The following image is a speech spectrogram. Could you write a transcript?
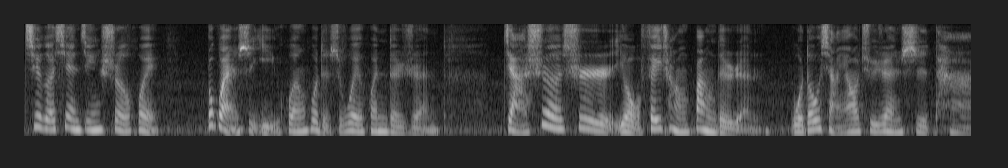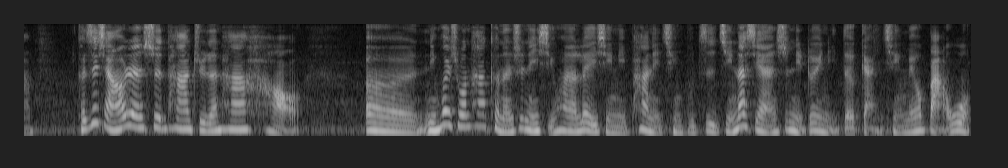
这个现今社会，不管是已婚或者是未婚的人，假设是有非常棒的人，我都想要去认识他。可是想要认识他，觉得他好，呃，你会说他可能是你喜欢的类型，你怕你情不自禁，那显然是你对你的感情没有把握。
